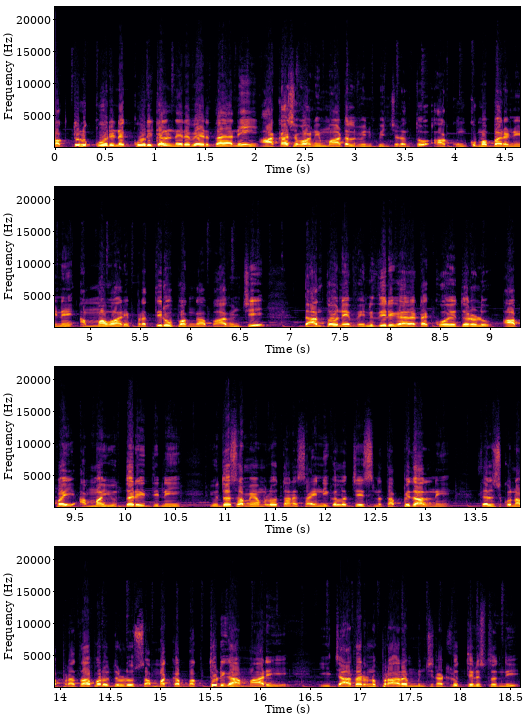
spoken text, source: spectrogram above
భక్తులు కోరిన కోరికలు నెరవేరుతాయని ఆకాశవాణి మాటలు వినిపించడంతో ఆ కుంకుమ భరణినే అమ్మవారి ప్రతిరూపంగా భావించి దాంతోనే వెనుదిరిగారట కోయదొరలు. ఆపై అమ్మ యుద్ధ రీతిని యుద్ధ సమయంలో తన సైనికులు చేసిన తప్పిదాలని తెలుసుకున్న ప్రతాపరుద్రుడు సమ్మక్క భక్తుడిగా మారి ఈ జాతరను ప్రారంభించినట్లు తెలుస్తుంది.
